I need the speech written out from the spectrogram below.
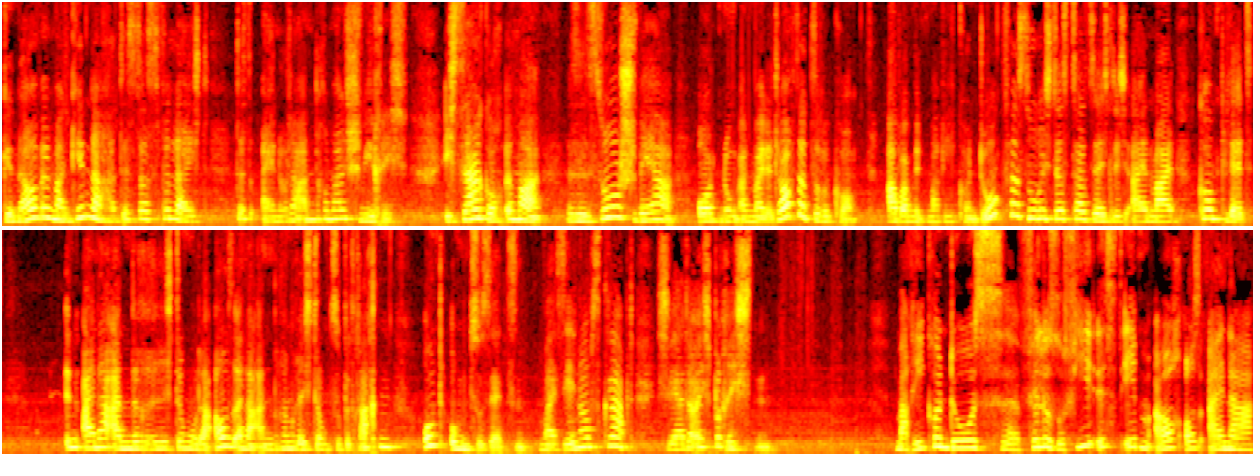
genau wenn man Kinder hat, ist das vielleicht das ein oder andere Mal schwierig. Ich sage auch immer, es ist so schwer, Ordnung an meine Tochter zu bekommen. Aber mit Marie Kondo versuche ich das tatsächlich einmal komplett in eine andere Richtung oder aus einer anderen Richtung zu betrachten und umzusetzen. Mal sehen, ob es klappt. Ich werde euch berichten. Marie Kondos äh, Philosophie ist eben auch aus einer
